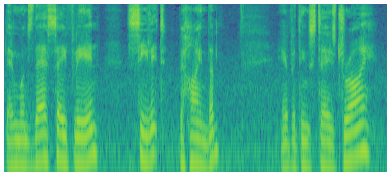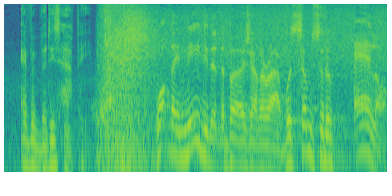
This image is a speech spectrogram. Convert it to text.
Then, once they're safely in, seal it behind them. Everything stays dry, everybody's happy. What they needed at the Burj Al Arab was some sort of airlock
